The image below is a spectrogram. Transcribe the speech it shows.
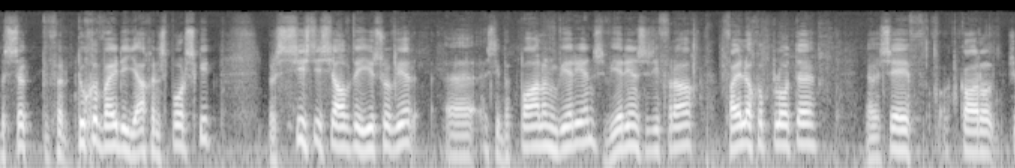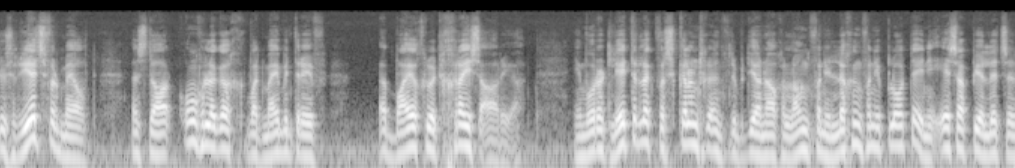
besit vir toegewyde jag en sportskiet. Presies dieselfde hierso weer. Uh is die bepaling weer eens, weer eens is die vraag, veilige plotte. Nou sê Karel, soos reeds vermeld, is daar ongelukkig wat my betref 'n baie groot grys area en word dit letterlik verskillend geïnterpreteer na gelang van die ligging van die plotte en die SAP lid se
